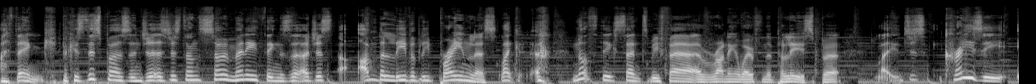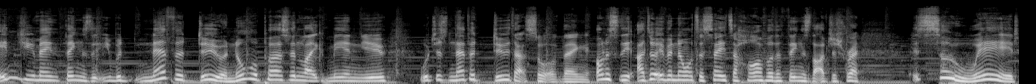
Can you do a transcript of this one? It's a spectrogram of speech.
I think, because this person has just done so many things that are just unbelievably brainless. Like, not to the extent, to be fair, of running away from the police, but like just crazy, inhumane things that you would never do. A normal person like me and you would just never do that sort of thing. Honestly, I don't even know what to say to half of the things that I've just read. It's so weird.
